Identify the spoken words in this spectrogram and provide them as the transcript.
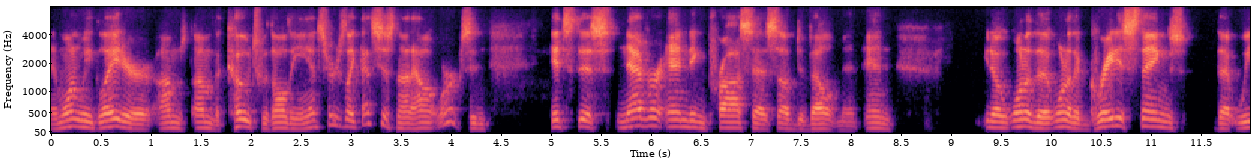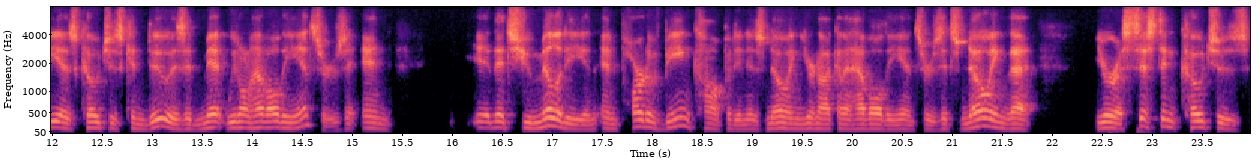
and one week later i'm i'm the coach with all the answers. Like that's just not how it works and it's this never ending process of development and you know one of the one of the greatest things that we as coaches can do is admit we don't have all the answers and it's humility and, and part of being competent is knowing you're not going to have all the answers. It's knowing that your assistant coaches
